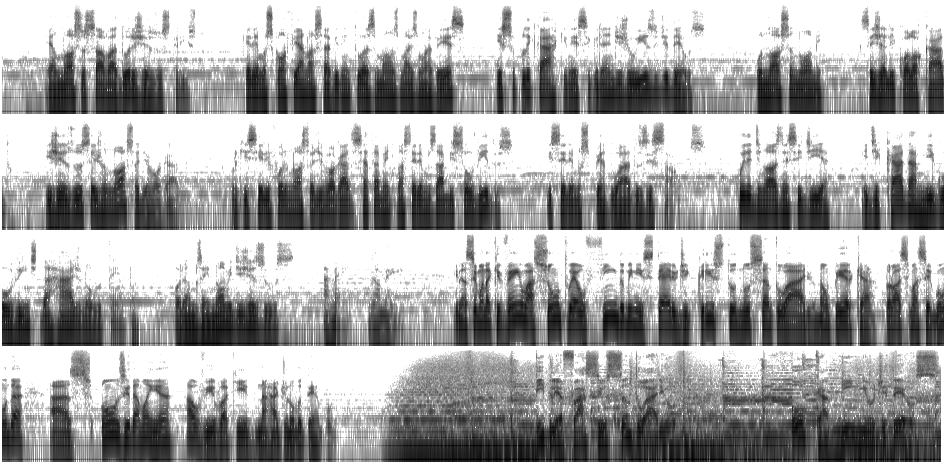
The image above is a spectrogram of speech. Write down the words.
É o nosso Salvador Jesus Cristo. Queremos confiar nossa vida em tuas mãos mais uma vez e suplicar que nesse grande juízo de Deus, o nosso nome seja ali colocado e Jesus seja o nosso advogado. Porque se ele for o nosso advogado, certamente nós seremos absolvidos e seremos perdoados e salvos. Cuida de nós nesse dia e de cada amigo ouvinte da Rádio Novo Tempo. Oramos em nome de Jesus. Amém. Amém. E na semana que vem o assunto é o fim do ministério de Cristo no santuário. Não perca, próxima segunda, às 11 da manhã, ao vivo aqui na Rádio Novo Tempo. Bíblia Fácil Santuário. O caminho de Deus.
